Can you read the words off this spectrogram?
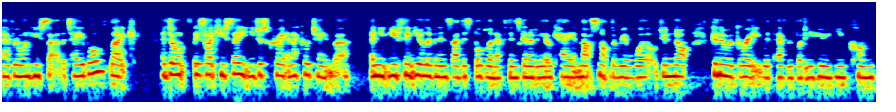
everyone who sat at the table. Like, I don't, it's like you say, you just create an echo chamber and you, you think you're living inside this bubble and everything's going to be okay. And that's not the real world. You're not going to agree with everybody who you come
